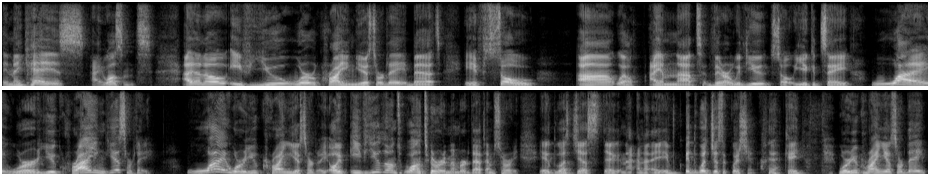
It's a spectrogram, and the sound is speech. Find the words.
in my case, I wasn't. I don't know if you were crying yesterday, but if so, uh, well, I am not there with you, so you could say, why were you crying yesterday? Why were you crying yesterday? Or if, if you don't want to remember that, I'm sorry. It was just uh, it, it was just a question, okay? Were you crying yesterday?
